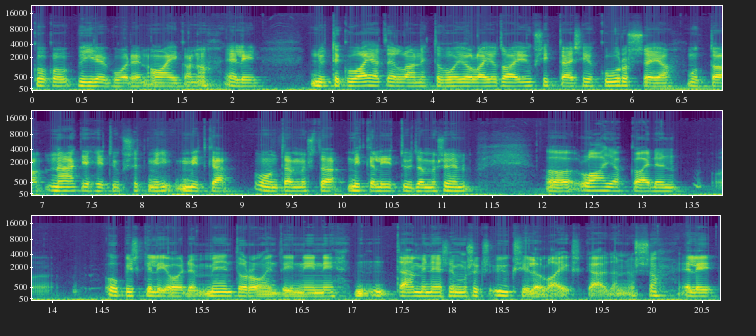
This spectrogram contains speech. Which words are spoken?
koko viiden vuoden aikana. Eli nyt kun ajatellaan, että voi olla jotain yksittäisiä kursseja, mutta nämä kehitykset, mitkä, on tämmöistä, mitkä liittyy tämmöiseen lahjakkaiden opiskelijoiden mentorointiin, niin, niin tämä menee semmoiseksi yksilölajiksi käytännössä. Eli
